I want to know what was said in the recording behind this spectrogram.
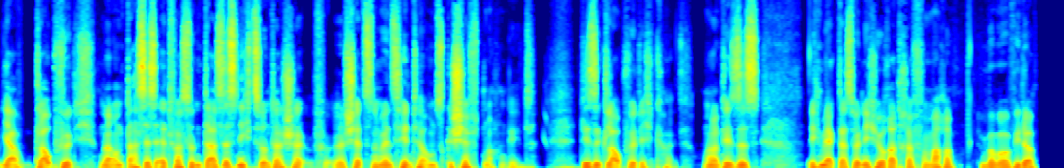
ja glaubwürdig. Ne? Und das ist etwas, und das ist nicht zu unterschätzen, wenn es hinterher ums Geschäft machen geht. Diese Glaubwürdigkeit. Ne? Dieses, ich merke das, wenn ich Hörertreffen mache, immer mal wieder,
